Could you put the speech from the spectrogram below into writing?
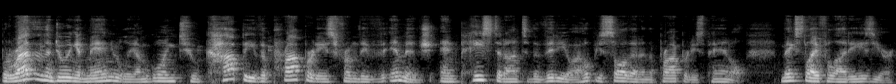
But rather than doing it manually, I'm going to copy the properties from the image and paste it onto the video. I hope you saw that in the properties panel. Makes life a lot easier.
